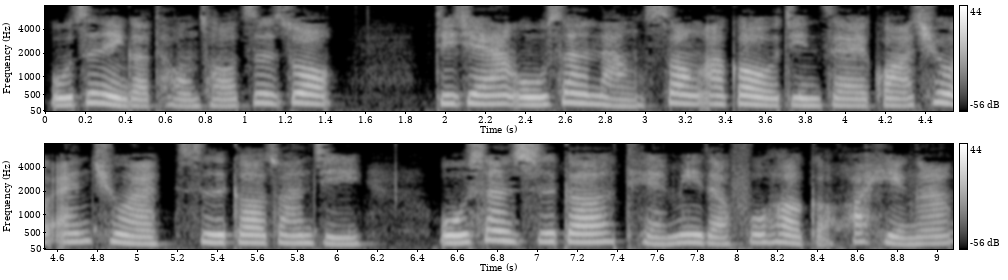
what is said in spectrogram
吴志宁个统筹制作，直接让吴胜朗诵，啊，阁有真侪歌手演唱诶诗歌专辑《吴胜诗歌》甜蜜的负荷个发行啊。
